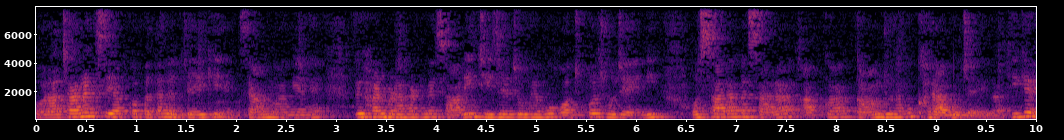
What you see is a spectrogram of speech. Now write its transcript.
और अचानक से आपको पता लग जाए कि एग्ज़ाम आ गया है, फिर हड़बड़ाहट में सारी चीज़ें जो है वो हौच हो जाएँगी और सारा का सारा आपका काम जो है वो खराब हो जाएगा, ठीक है?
